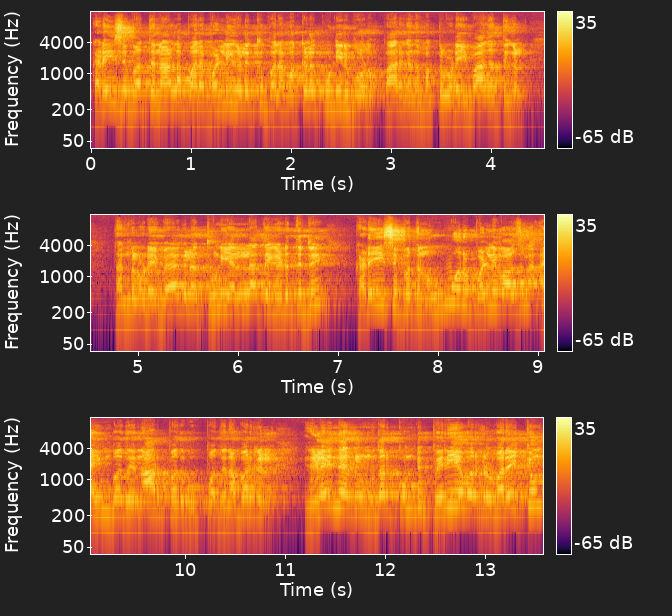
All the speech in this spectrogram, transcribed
கடைசி பத்து நாளில் பல பள்ளிகளுக்கு பல மக்களை கூட்டிகிட்டு போகணும். பாருங்கள் அந்த மக்களுடைய இபாதத்துகள். தங்களுடைய வேகலை துணி எல்லாத்தையும் எடுத்துகிட்டு கடைசி பத்து நாள் ஒவ்வொரு பள்ளிவாசலும் ஐம்பது நாற்பது முப்பது நபர்கள் இளைஞர்கள் முதற்கொண்டு பெரியவர்கள் வரைக்கும்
